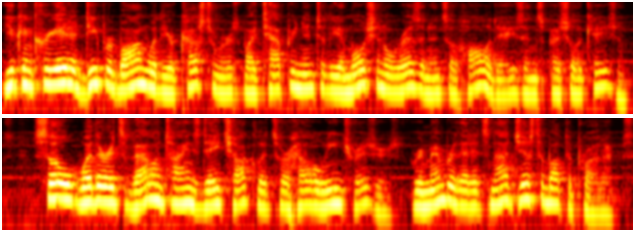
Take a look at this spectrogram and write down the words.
You can create a deeper bond with your customers by tapping into the emotional resonance of holidays and special occasions. So, whether it's Valentine's Day chocolates or Halloween treasures, remember that it's not just about the products,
